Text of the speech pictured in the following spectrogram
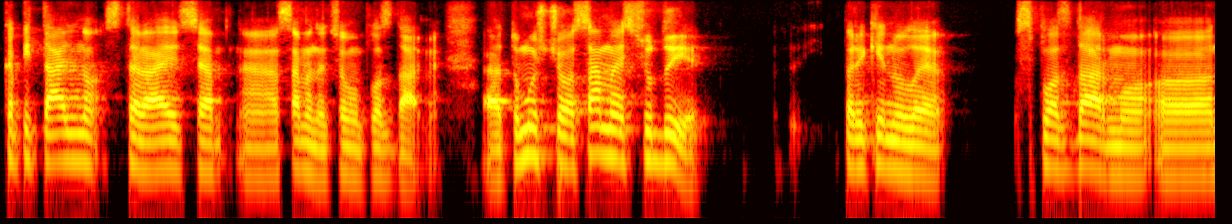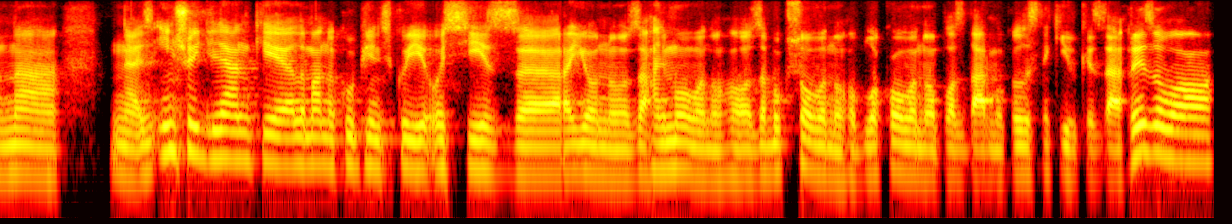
капітально стираються е, саме на цьому плацдармі, тому що саме сюди перекинули з плацдарму на з іншої ділянки Лимано-Куп'янської осі з е, району загальмованого, забуксованого, блокованого плацдарму Колесниківки Загризового.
